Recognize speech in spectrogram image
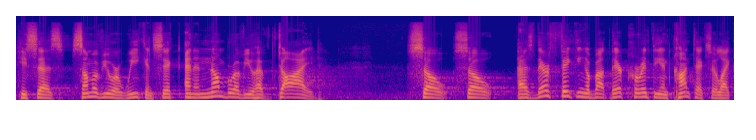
he says, some of you are weak and sick, and a number of you have died. So, so as they're thinking about their Corinthian context, they're like,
